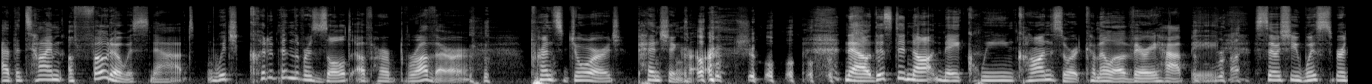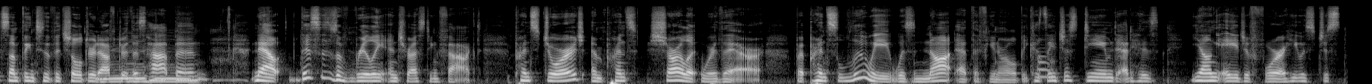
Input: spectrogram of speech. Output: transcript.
At the time, a photo was snapped, which could have been the result of her brother, Prince George, pinching her. Oh, now, this did not make Queen consort Camilla very happy. So she whispered something to the children after this mm-hmm. happened. Now, this is a really interesting fact. Prince George and Prince Charlotte were there, but Prince Louis was not at the funeral because they oh. just deemed at his young age of four, he was just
